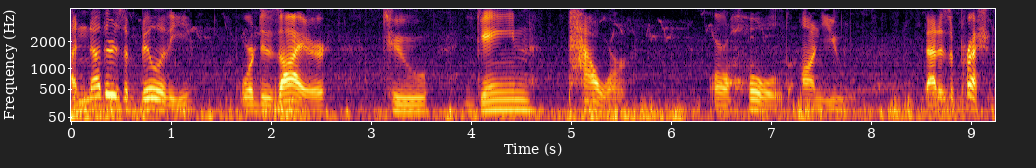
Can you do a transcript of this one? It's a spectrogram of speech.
another's ability or desire to gain power or hold on you. That is oppression.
